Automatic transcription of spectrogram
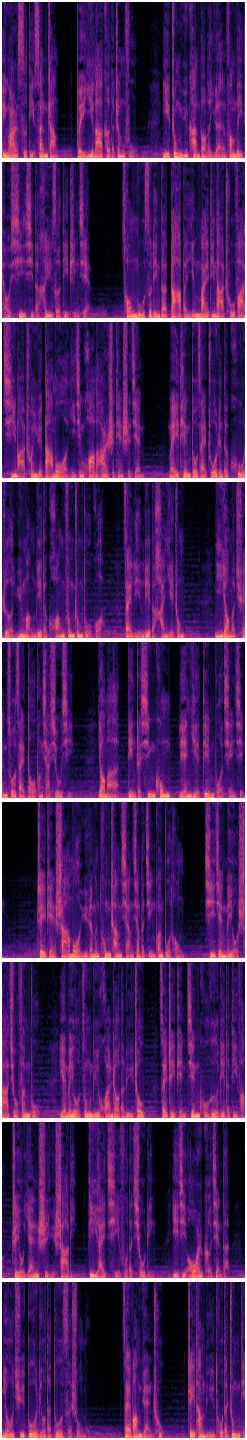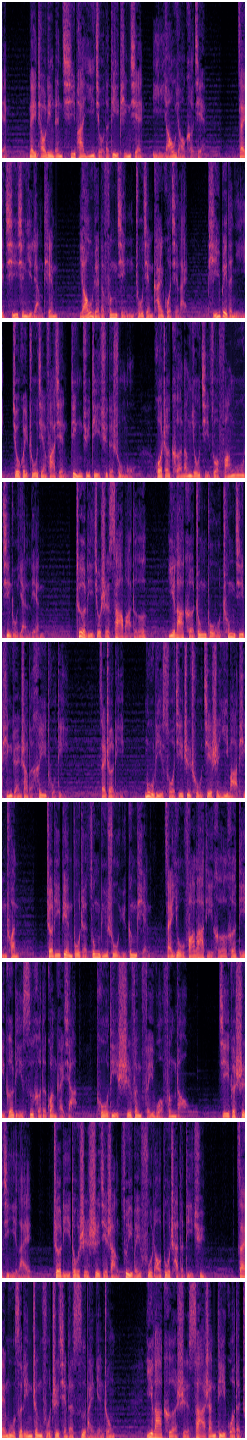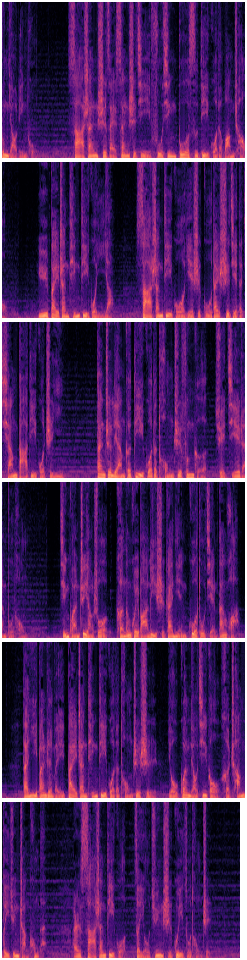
零二四第三章对伊拉克的征服，你终于看到了远方那条细细的黑色地平线。从穆斯林的大本营麦地那出发，骑马穿越大漠，已经花了二十天时间，每天都在灼人的酷热与猛烈的狂风中度过。在凛冽的寒夜中，你要么蜷缩在斗篷下休息，要么顶着星空连夜颠簸前行。这片沙漠与人们通常想象的景观不同。其间没有沙丘分布，也没有棕榈环绕的绿洲，在这片艰苦恶劣的地方，只有岩石与沙砾、低矮起伏的丘陵，以及偶尔可见的扭曲多流的多刺树木。再往远处，这趟旅途的终点，那条令人期盼已久的地平线已遥遥可见。在骑行一两天，遥远的风景逐渐开阔起来，疲惫的你就会逐渐发现定居地区的树木。或者可能有几座房屋进入眼帘，这里就是萨瓦德，伊拉克中部冲击平原上的黑土地。在这里，目力所及之处皆是一马平川，这里遍布着棕榈树与耕田。在幼发拉底河和底格里斯河的灌溉下，土地十分肥沃丰饶。几个世纪以来，这里都是世界上最为富饶多产的地区。在穆斯林征服之前的四百年中。伊拉克是萨珊帝国的重要领土。萨珊是在三世纪复兴波斯帝国的王朝，与拜占庭帝国一样，萨珊帝国也是古代世界的强大帝国之一。但这两个帝国的统治风格却截然不同。尽管这样说可能会把历史概念过度简单化，但一般认为拜占庭帝国的统治是由官僚机构和常备军掌控的。而萨珊帝国则由军事贵族统治。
